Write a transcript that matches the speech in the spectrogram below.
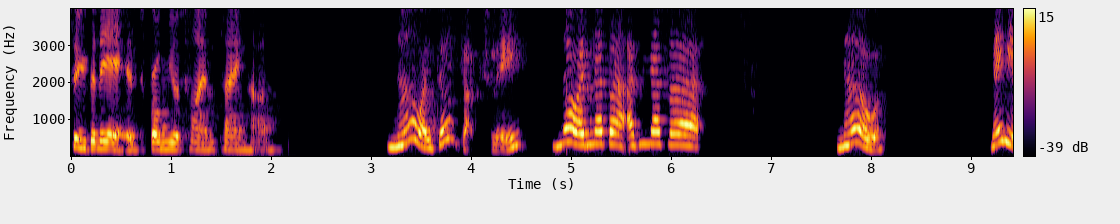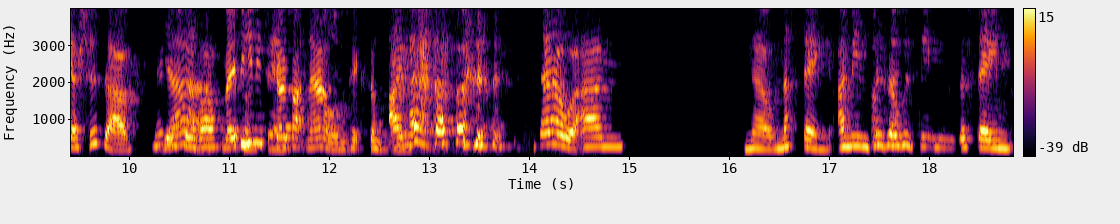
souvenirs from your time playing her? No, I don't actually. No, I've never, I've never. No. Maybe I should have. Maybe I should have yeah, maybe you need to go back now and pick something. I know. no, um, no, nothing. I mean, there's Okay. always been the same.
